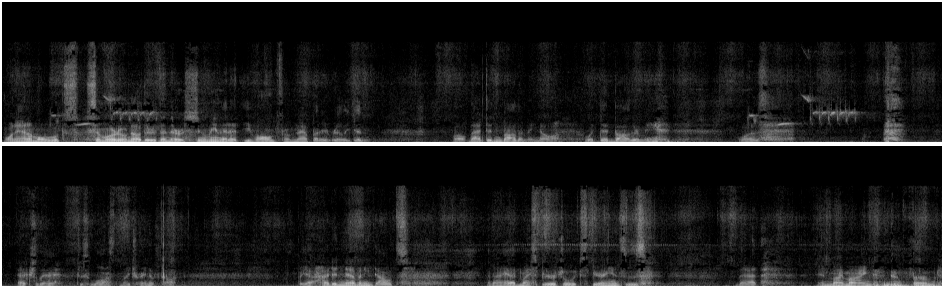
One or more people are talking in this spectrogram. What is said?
one animal looks similar to another, then they're assuming that it evolved from that, but it really didn't. Well, that didn't bother me, no. What did bother me was... Actually, I just lost my train of thought. But yeah, I didn't have any doubts and I had my spiritual experiences that in my mind confirmed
